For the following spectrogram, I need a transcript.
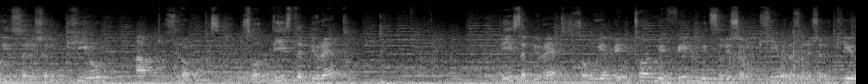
with solution Q up to zero marks. So, this is the burette. This is the burette. So, we have been told we fill with solution Q. The solution Q,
